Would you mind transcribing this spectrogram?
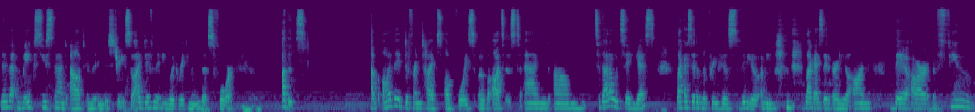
then that makes you stand out in the industry. So I definitely would recommend this for mm-hmm. others are there different types of voiceover artists? And um, to that, I would say yes. Like I said in the previous video, I mean, like I said earlier on, there are a few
